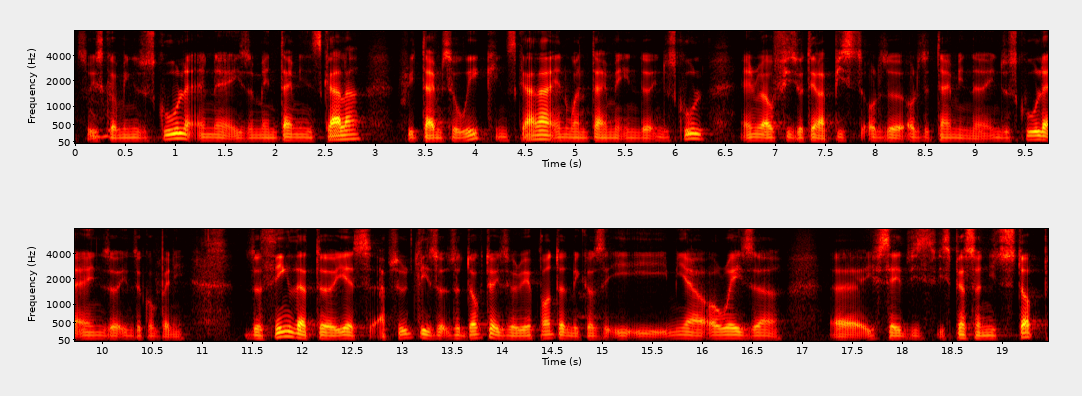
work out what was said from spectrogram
So he's uh -huh. coming to school and uh, he's a main time in Scala, three times a week in Scala and one time in the in the school. And we have physiotherapists all the all the time in the, in the school and in the in the company. The thing that uh, yes, absolutely, the, the, doctor is very important because he, he, me always uh, if say this, this person needs stop,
